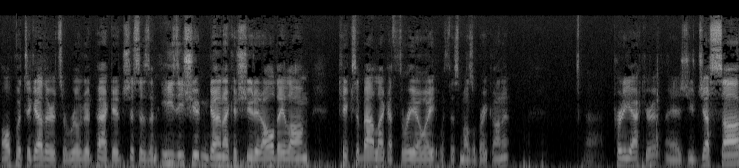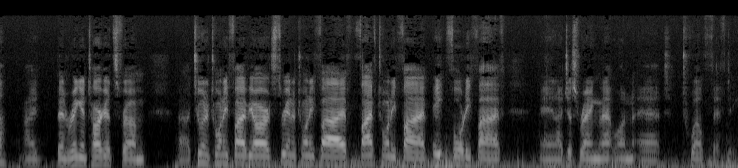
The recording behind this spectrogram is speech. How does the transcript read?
All put together, it's a real good package. This is an easy shooting gun. I could shoot it all day long. Kicks about like a 308 with this muzzle brake on it. Uh, pretty accurate. As you just saw, I've been ringing targets from uh, 225 yards, 325, 525, 845, and I just rang that one at 1250.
